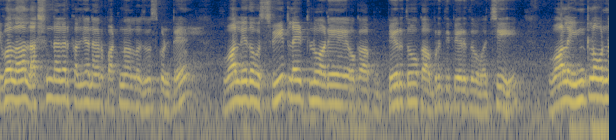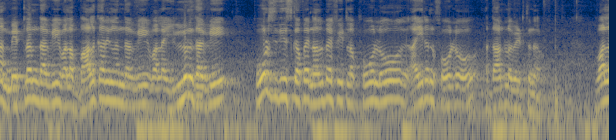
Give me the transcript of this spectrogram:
ఇవాళ లక్ష్మీనగర్ కళ్యాణ్ నగర్ పట్టణాల్లో చూసుకుంటే వాళ్ళు ఏదో ఒక స్ట్రీట్ లైట్లు అనే ఒక పేరుతో ఒక అభివృద్ధి పేరుతో వచ్చి వాళ్ళ ఇంట్లో ఉన్న మెట్లను దవ్వి వాళ్ళ బాల్కనీలను దవ్వి వాళ్ళ ఇల్లును దవ్వి పోల్స్ తీసుకపోయి నలభై ఫీట్ల పోలు ఐరన్ పోలు దాంట్లో పెడుతున్నారు. వాళ్ళ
